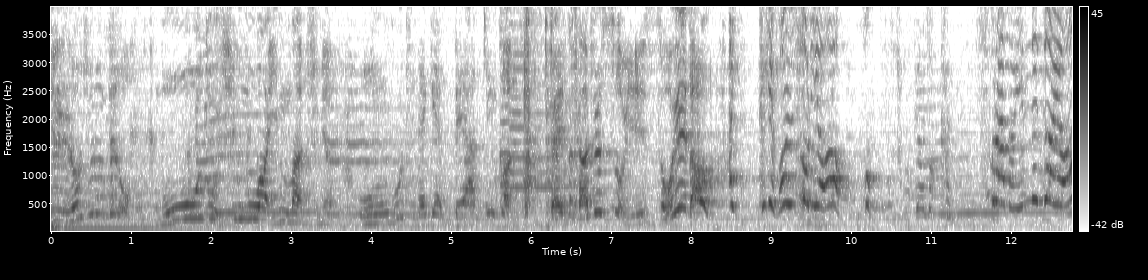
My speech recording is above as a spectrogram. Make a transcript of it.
일러주는 대로 모두 힘 모아 입 맞추면 옹고진에게 빼앗긴 것 되찾을 수 있소이다 아이, 그게 뭔 소리야? 혹 뾰족한 수라도 있는 거요?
